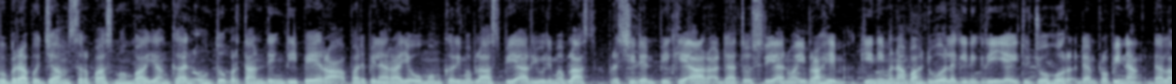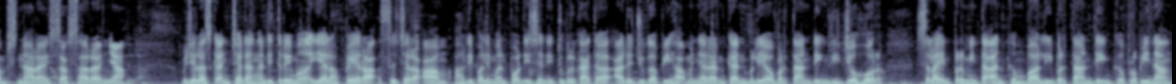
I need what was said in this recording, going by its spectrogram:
Beberapa jam selepas membayangkan untuk bertanding di Perak pada pilihan raya umum ke-15 PRU15, Presiden PKR Datuk Seri Anwar Ibrahim kini menambah dua lagi negeri iaitu Johor dan Pulau Pinang dalam senarai sasarannya. Menjelaskan cadangan diterima ialah Perak secara am, Ahli Parlimen Port Dickson itu berkata ada juga pihak menyarankan beliau bertanding di Johor selain permintaan kembali bertanding ke Pulau Pinang.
